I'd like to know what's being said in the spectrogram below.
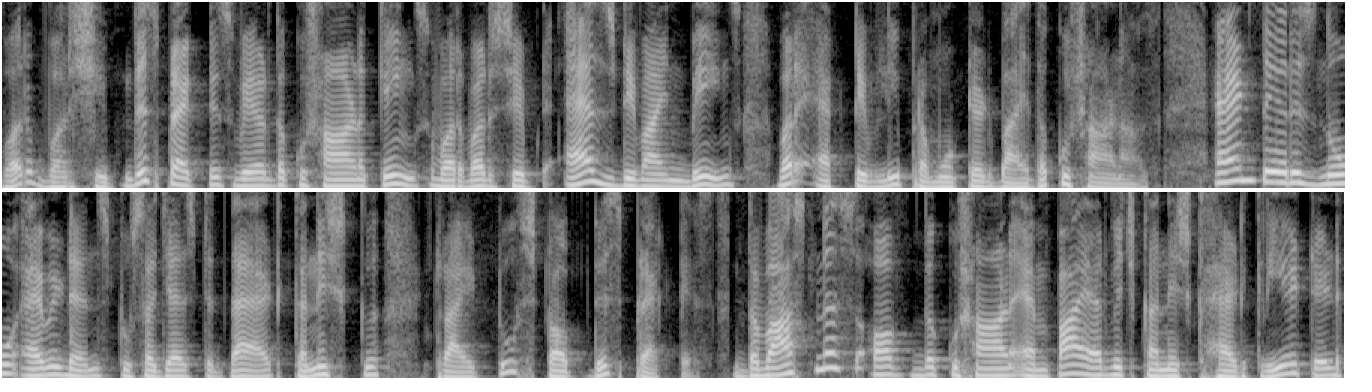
were worshipped. This practice where the Kushan kings were worshipped as divine beings were actively promoted by the Kushanas. And there is no evidence to suggest that Kanishk tried to stop this practice. The vastness of the Kushan Empire which Kanishk had created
